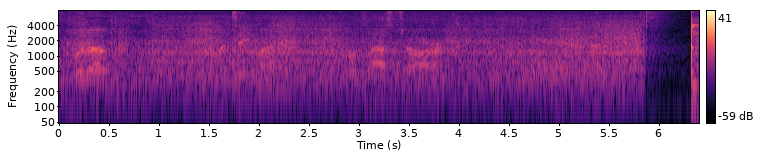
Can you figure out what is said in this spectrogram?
the wood up. I'm gonna take my little glass jar. and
